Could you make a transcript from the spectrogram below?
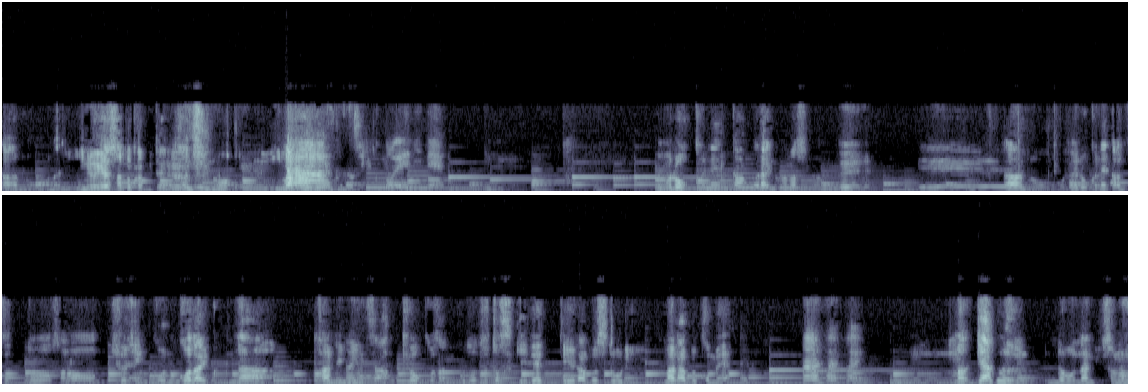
あの、何、犬やしゃとかみたいな感じの、今風のあ絵になってくるー。の絵にね。うん。でも6年間ぐらいの話なんで、へあの、で、6年間ずっとその主人公の五代君が管理人さん、京子さんのことをずっと好きでっていうラブストーリー、まあラブコメ。はいはいはい。うん、まあギャグの、何、その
